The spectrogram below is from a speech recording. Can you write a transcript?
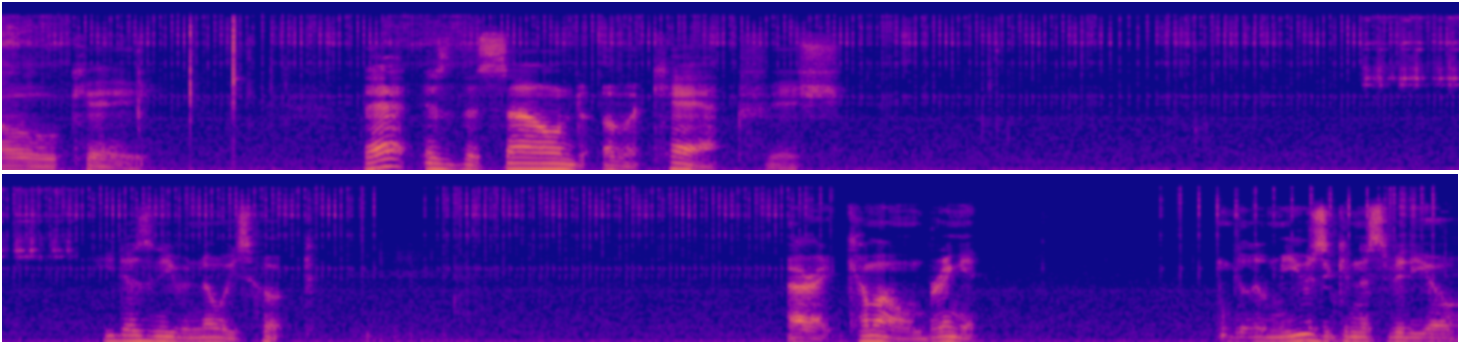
Okay. That is the sound of a catfish. He doesn't even know he's hooked. Alright, come on, bring it. Get a little music in this video.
